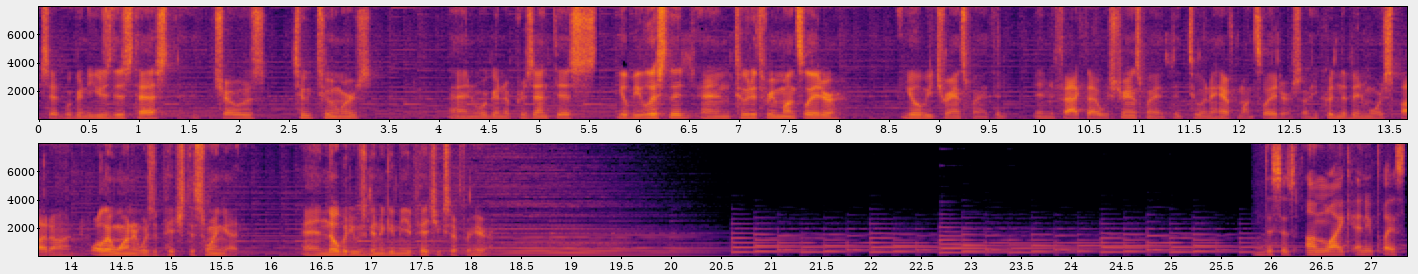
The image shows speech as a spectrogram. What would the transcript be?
He said, we're going to use this test. It shows two tumors and we're going to present this. You'll be listed, and two to three months later, you'll be transplanted. And in fact, I was transplanted two and a half months later, so he couldn't have been more spot on. All I wanted was a pitch to swing at, and nobody was going to give me a pitch except for here. This is unlike any place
